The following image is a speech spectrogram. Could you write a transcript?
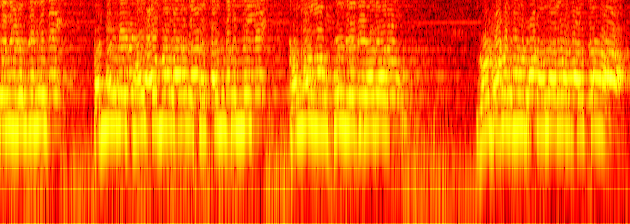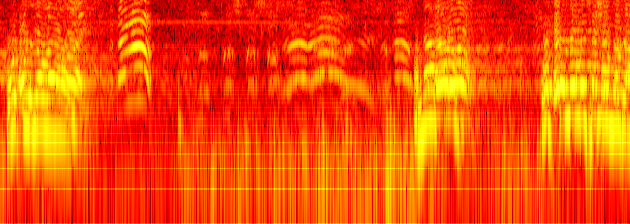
చేయడం జరిగింది. పన్నీరు సాయి కుమార్ గారు సత్తనపల్లి కల్లం హుసేన్ రెడ్డి గారు. నూట పదమూడు తాళాల జత పోటీలో ఉన్నాయి. అన్నారు? ఒక్క నిమిషం ఉన్నదా?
